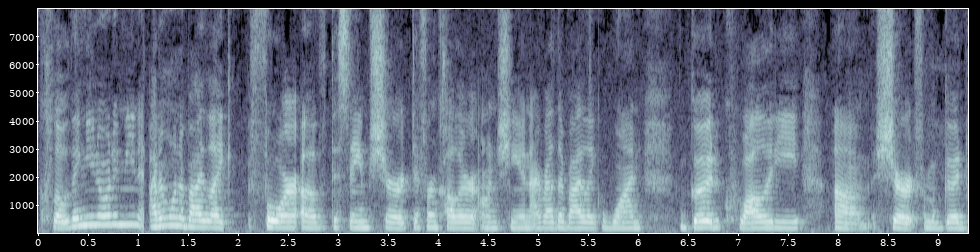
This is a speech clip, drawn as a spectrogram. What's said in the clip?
clothing you know what i mean i don't want to buy like four of the same shirt different color on shein i'd rather buy like one good quality um, shirt from a good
